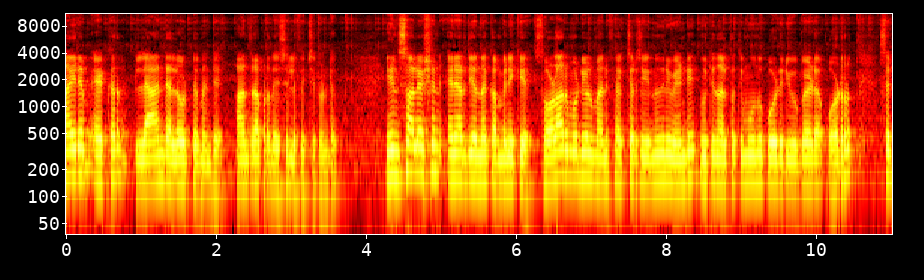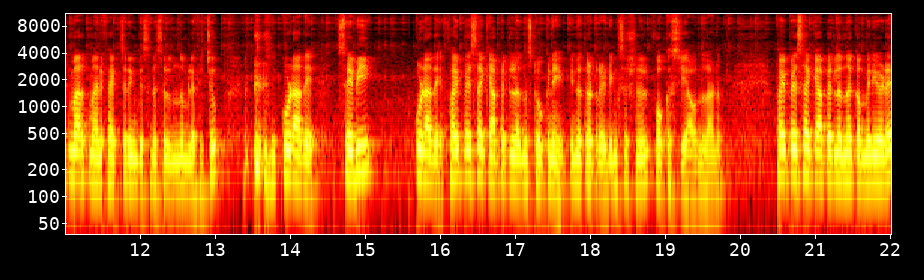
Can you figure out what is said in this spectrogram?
ആയിരം ഏക്കർ ലാൻഡ് അലോട്ട്മെന്റ് ആന്ധ്രാപ്രദേശിൽ ലഭിച്ചിട്ടുണ്ട്. ഇൻസാലേഷൻ എനർജി എന്ന കമ്പനിക്ക് സോളാർ മൊഡ്യൂൾ മാനുഫാക്ചർ ചെയ്യുന്നതിന് വേണ്ടി നൂറ്റി നാൽപ്പത്തി മൂന്ന് കോടി രൂപയുടെ ഓർഡർ സെറ്റ്മാർക്ക് മാനുഫാക്ചറിംഗ് ബിസിനസ്സിൽ നിന്നും ലഭിച്ചു. കൂടാതെ സെബി കൂടാതെ ഫൈവ് പൈസ ക്യാപിറ്റൽ എന്ന സ്റ്റോക്കിനെയും ഇന്നത്തെ ട്രേഡിംഗ് സെഷനിൽ ഫോക്കസ് ചെയ്യാവുന്നതാണ്. ഫൈവ് പൈസ ക്യാപിറ്റൽ എന്ന കമ്പനിയുടെ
